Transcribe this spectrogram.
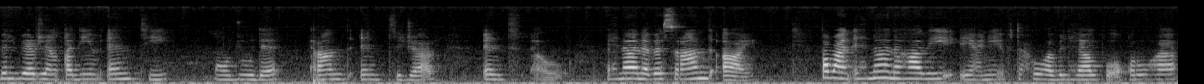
بال version القديم NT موجودة. rand integer int أو هنا بس rand i طبعا هنا هذه يعني افتحوها بال help وأقروها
